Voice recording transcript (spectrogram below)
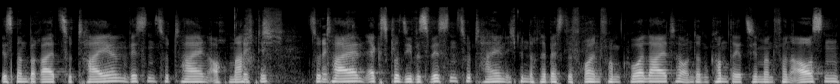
Ist man bereit zu teilen, Wissen zu teilen, auch Macht Richtig. zu Richtig. teilen, exklusives Wissen zu teilen. Ich bin doch der beste Freund vom Chorleiter und dann kommt da jetzt jemand von außen,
